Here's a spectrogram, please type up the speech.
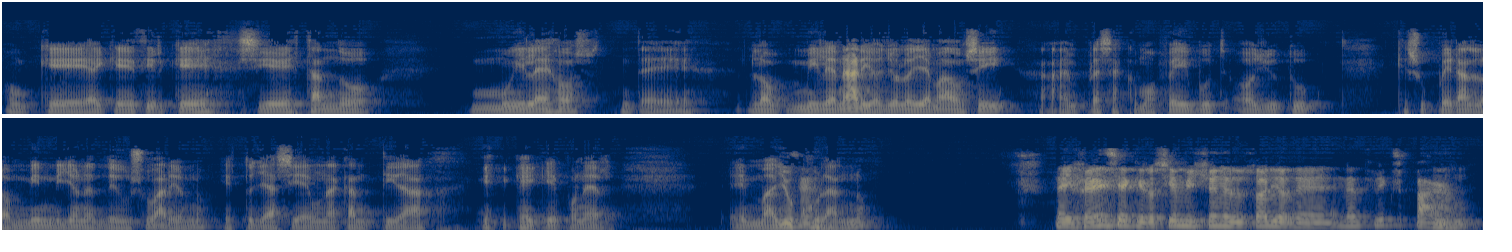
Aunque hay que decir que sigue estando muy lejos de los milenarios, yo lo he llamado así, a empresas como Facebook o YouTube que superan los mil millones de usuarios, ¿no? Esto ya sí es una cantidad que hay que poner en mayúsculas, ¿no? La diferencia es que los 100 millones de usuarios de Netflix pagan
